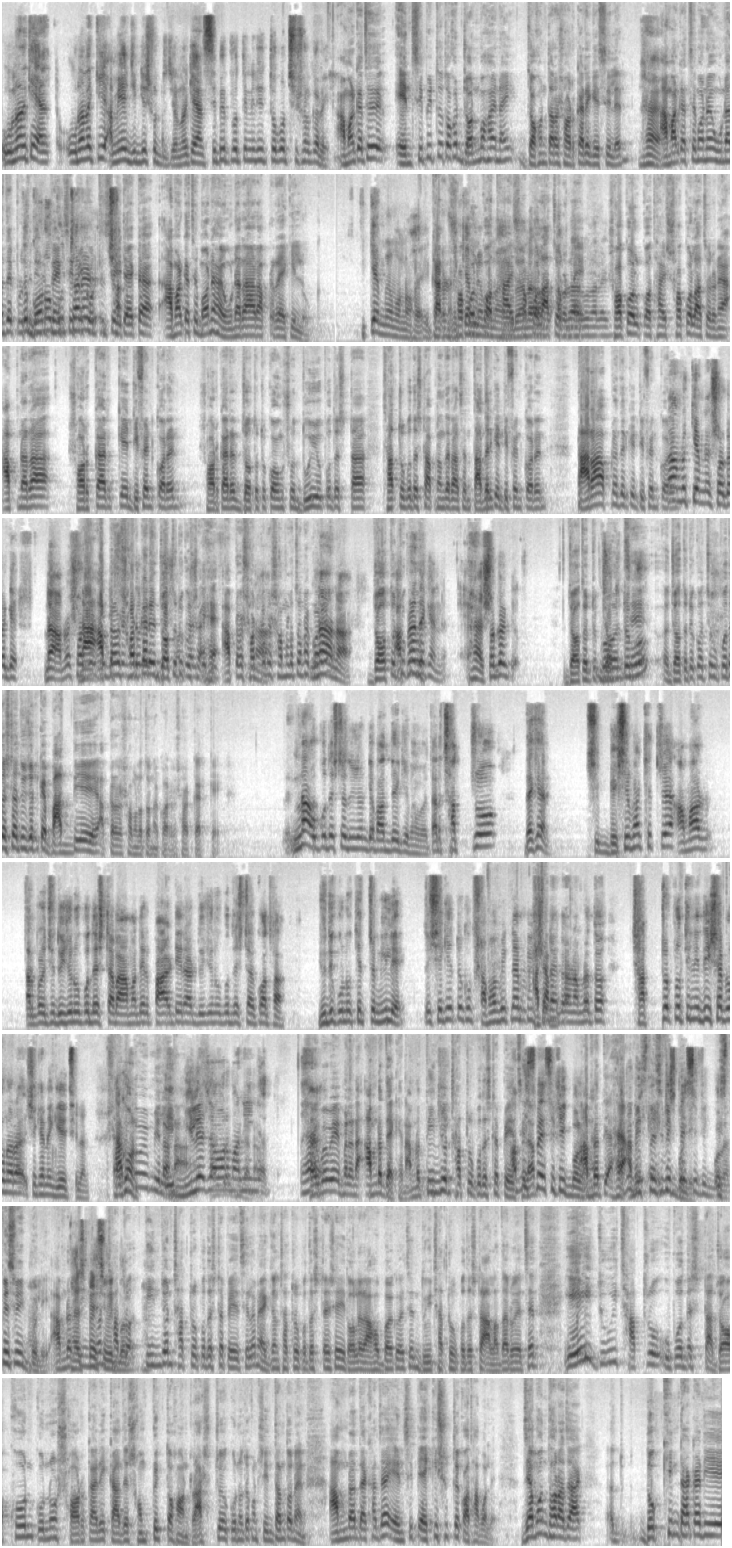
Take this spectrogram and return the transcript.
ওনারা কি ওনারা কি আমি জিজ্ঞেস করতে চাই ওনারা কি এনসিপির প্রতিনিধিত্ব করছে সরকারে? আমার কাছে এনসিপির তো তখন জন্ম হয় নাই যখন তারা সরকারে গেছিলেন। হ্যাঁ। আমার কাছে মনে হয় প্রতিনিধিত্ব করতেছে, এটা একটা আমার কাছে মনে হয় উনারা আর আপনারা একই লোক। কেমনে মনে হয়? কারণ সকল? কথায় সকল আচরণে ওনারা- ওনারা- সকল কথায় সকল আচরণে আপনারা সরকারকে ডিফেন্ড করেন সরকারের যতটুকু অংশ দুই উপদেষ্টা ছাত্র উপদেষ্টা আপনাদের আছেন তাদেরকে ডিফেন্ড করেন তারা আপনাদেরকে ডিফেন্ড করেন। আমরা কেমনে সরকারকে না আমরা আপনারা সরকারের যতটুকু হ্যাঁ আপনারা সরকারের সমালোচনা না করেন না যতটুকু দেখেন হ্যাঁ সরকার যতটুকু হচ্ছে যতটুকু- যতটুকু হচ্ছে উপদেষ্টা দুজনকে বাদ দিয়ে আপনারা সমালোচনা করেন সরকারকে। না উপদেষ্টা দুজনকে বাদ দিয়ে কীভাবে? তার ছাত্র দেখেন বেশিরভাগ ক্ষেত্রে আমার তারপর হচ্ছে দুজন উপদেষ্টা বা আমাদের পার্টির আর দুজন উপদেষ্টার কথা যদি কোনো ক্ষেত্রে মিলে তো সেক্ষেত্রে খুব স্বাভাবিক না বিষয়টা আচ্ছা। কারণ আমরা তো ছাত্র প্রতিনিধি হিসাবে ওনারা সেখানে গিয়েছিলেন। এখন মিলে যাওয়ার মানে হ্যাঁ। স্বাভাবিকভাবে মিলে না। আমরা দেখেন আমরা তিনজন ছাত্র উপদেষ্টা পেয়েছিলাম। স্পেসিফিক আমরা হ্যাঁ আমি স্পেসিফিক বলি স্পেসিফিক বলি। আমরা হ্যাঁ। তিনজন ছাত্র উপদেষ্টা পেয়েছিলাম একজন ছাত্র উপদেষ্টা সেই দলের আহ্বায়ক হয়েছেন দুই ছাত্র উপদেষ্টা আলাদা রয়েছেন। এই দুই ছাত্র উপদেষ্টা যখন কোনো সরকারি কাজে সম্পৃক্ত হন রাষ্ট্রীয় কোনো যখন সিদ্ধান্ত নেন আমরা দেখা যায় এনসিপি একই সূত্রে কথা বলে। যেমন ধরা যাক দক্ষিণ ঢাকা নিয়ে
